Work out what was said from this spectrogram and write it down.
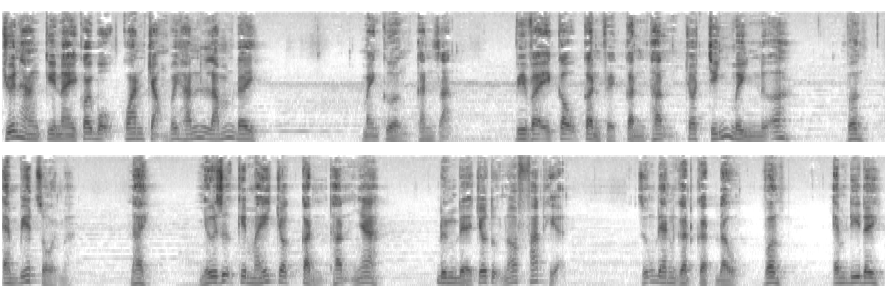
Chuyến hàng kỳ này coi bộ quan trọng với hắn lắm đây. Mạnh Cường căn dặn. Vì vậy cậu cần phải cẩn thận cho chính mình nữa. Vâng, em biết rồi mà. Này, nhớ giữ cái máy cho cẩn thận nha. Đừng để cho tụi nó phát hiện. Dũng đen gật gật đầu. Vâng, em đi đây,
